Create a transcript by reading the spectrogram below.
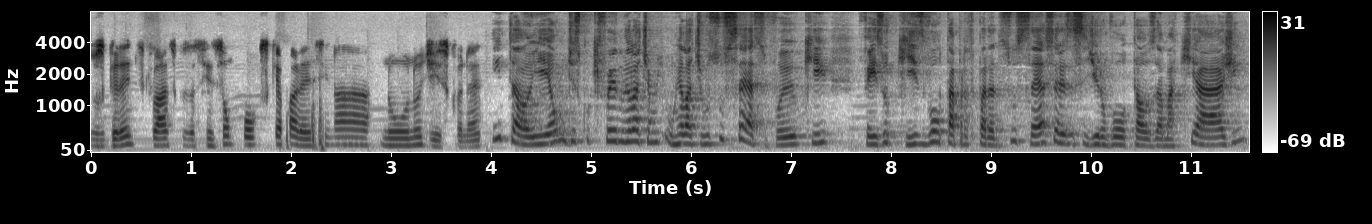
os grandes clássicos, assim, são poucos que aparecem na, no, no disco, né? Então, e é um disco que foi um relativo, um relativo sucesso. Foi o que fez o Kiss voltar para as paradas de sucesso. Eles decidiram voltar a usar maquiagem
